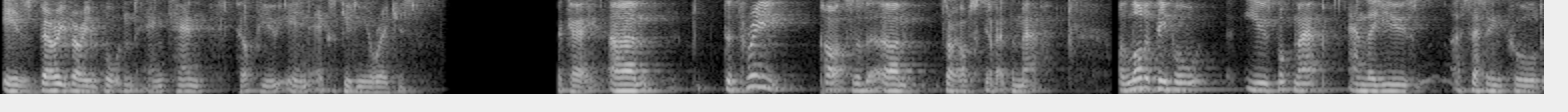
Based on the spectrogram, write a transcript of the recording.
is very, very important and can help you in executing your edges. Okay, um, the three parts of, um, sorry, I'll just go back to the map. A lot of people use Bookmap and they use a setting called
